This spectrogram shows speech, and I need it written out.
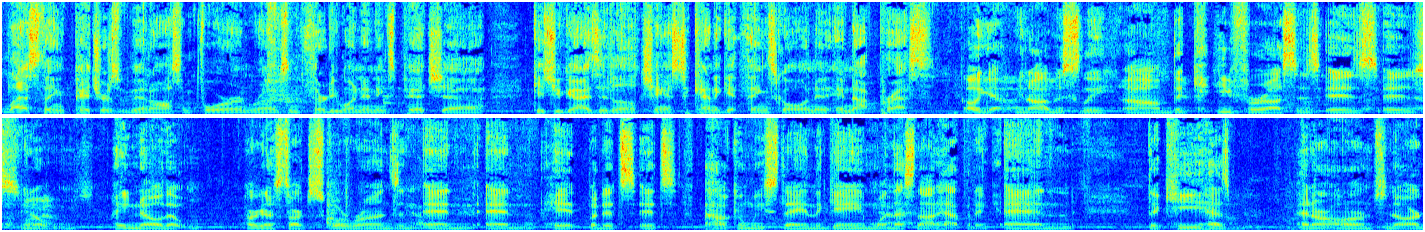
Last thing, pitchers have been awesome. Four and runs and 31 innings pitch uh, gives you guys a little chance to kind of get things going and, and not press. Oh yeah, you know, obviously, um, the key for us is is is you know, hey, know that we're going to start to score runs and, and and hit, but it's it's how can we stay in the game when that's not happening? And the key has been our arms. You know, our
